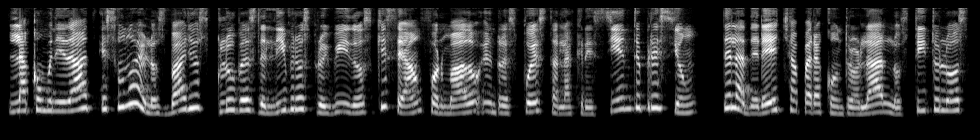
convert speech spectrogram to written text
La comunidad es uno de los varios clubes de libros prohibidos que se han formado en respuesta a la creciente presión de la derecha para controlar los títulos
